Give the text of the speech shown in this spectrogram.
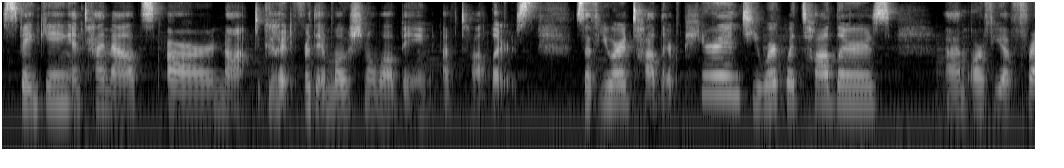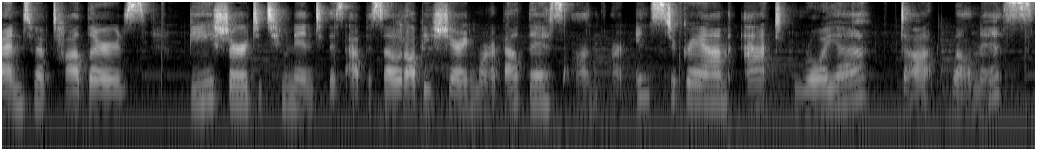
spanking and timeouts are not good for the emotional well being of toddlers. So, if you are a toddler parent, you work with toddlers, um, or if you have friends who have toddlers, be sure to tune in to this episode. I'll be sharing more about this on our Instagram at roya.wellness.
